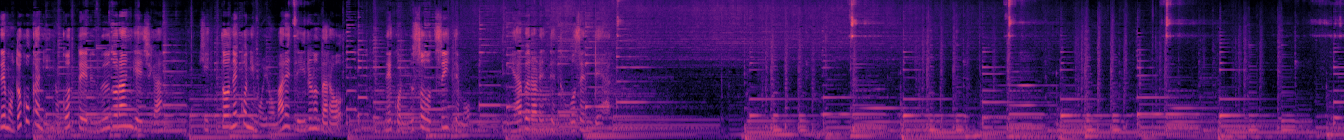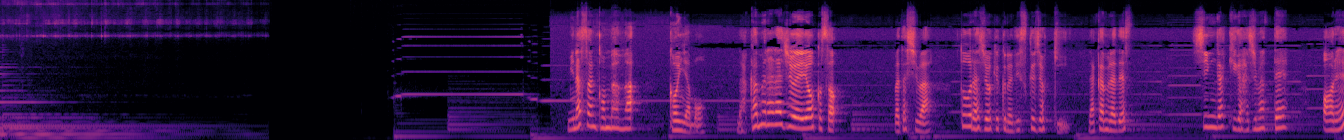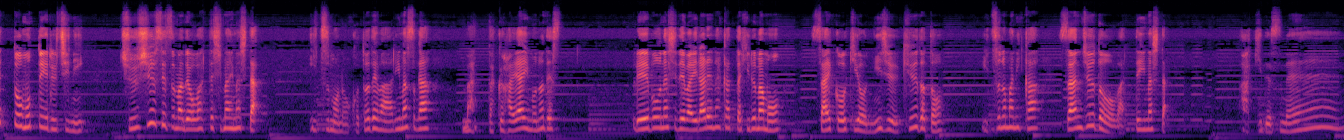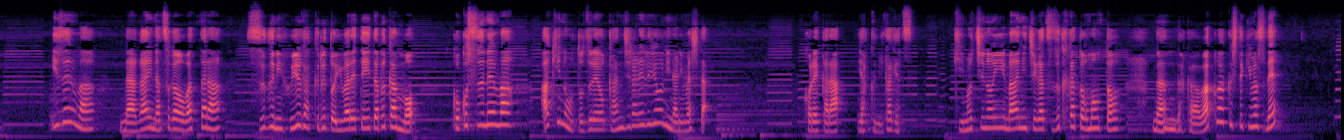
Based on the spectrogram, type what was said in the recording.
でもどこかに残っているムードランゲージがきっと猫にも読まれているのだろう。猫に嘘をついても見破られて当然である。皆さんこんばんは。今夜も中村ラジオへようこそ。私は当ラジオ局のディスクジョッキー中村です。新学期が始まって、あれ？と思っているうちに中秋節まで終わってしまいました。いつものことではありますが、全く早いものです。冷房なしではいられなかった昼間も最高気温29度といつの間にか30度を割っていました。秋ですね。以前は長い夏が終わったらすぐに冬が来ると言われていた武漢も、ここ数年は秋の訪れを感じられるようになりました。これから約2ヶ月、気持ちのいい毎日が続くかと思うと、なんだかワクワクしてきますね。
